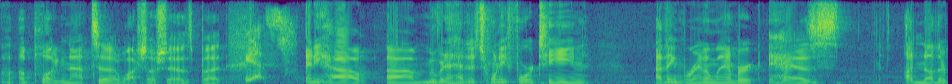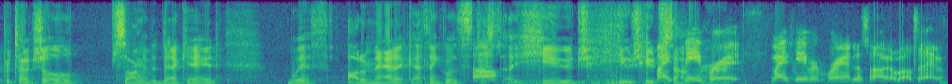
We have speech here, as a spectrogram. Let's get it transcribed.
a plug not to watch those shows, but yes. Anyhow, um, moving ahead to 2014, I think Miranda Lambert has another potential song of the decade with "Automatic." I think was just oh, a huge, huge, huge my song. favorite, my favorite Miranda song of all time.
